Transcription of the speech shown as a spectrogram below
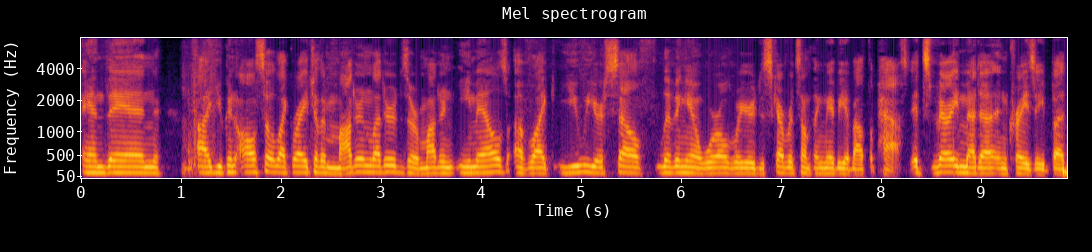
And then uh, you can also like write each other modern letters or modern emails of like you yourself living in a world where you discovered something maybe about the past. It's very meta and crazy, but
